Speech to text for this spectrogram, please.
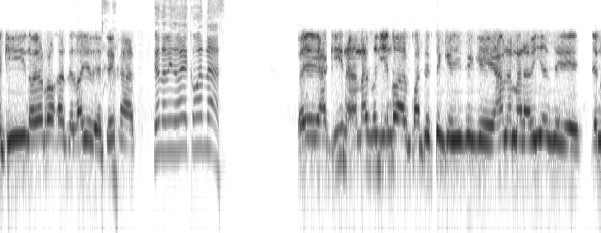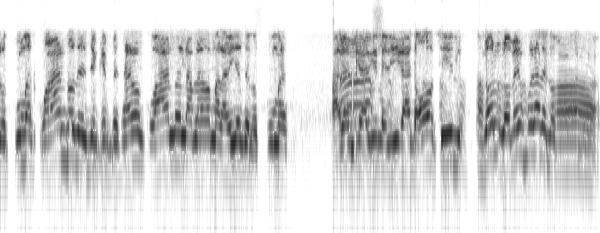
Aquí Noel Rojas del Valle de Texas. ¿Qué onda, mi Noé? ¿Cómo andas? Eh, aquí nada más oyendo al cuate este que dice que habla maravillas de, de los Pumas. ¿Cuándo? Desde que empezaron, ¿cuándo han hablado maravillas de los Pumas? A ver que alguien me diga, no, sí, lo, lo- ven fuera de los cuatro.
